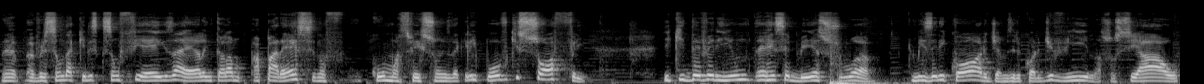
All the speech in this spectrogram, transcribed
né? A versão daqueles que são fiéis a ela, então ela aparece no, como as feições daquele povo que sofre e que deveriam é, receber a sua misericórdia, misericórdia divina, social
